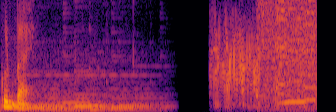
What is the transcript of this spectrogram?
goodbye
